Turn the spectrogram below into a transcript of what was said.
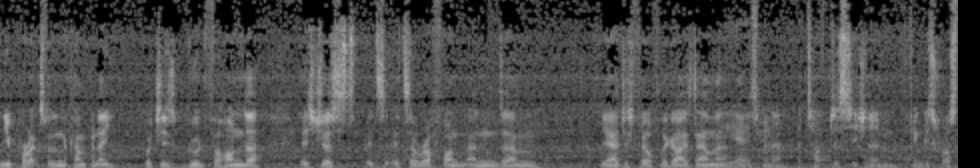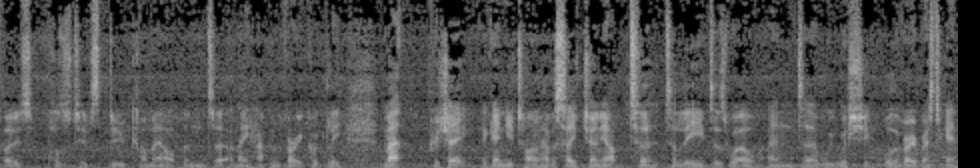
new products within the company, which is good for Honda. It's just it's it's a rough one, and um, yeah, just feel for the guys down there. Yeah, it's been a, a tough decision, and fingers crossed those positives do come out and uh, and they happen very quickly. Matt, appreciate again your time. Have a safe journey up to, to Leeds as well, and uh, we wish you all the very best again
